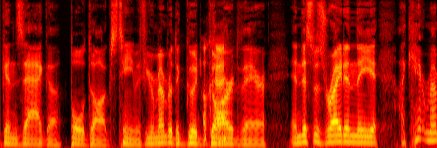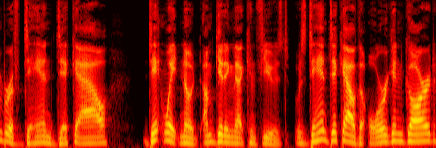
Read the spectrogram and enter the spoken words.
Gonzaga Bulldogs team. If you remember the good Okay. guard there, and this was right in the I can't remember if Dan Dickau. Dan, wait, no, I'm getting that confused. Was Dan Dickau the Oregon guard?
